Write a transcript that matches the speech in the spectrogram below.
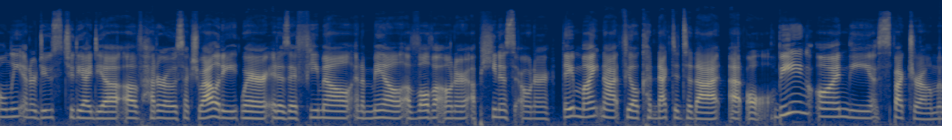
only introduced to the idea of heterosexuality, where it is a female and a male, a vulva owner, a penis owner, they might not feel connected to that at all. Being on the spectrum,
